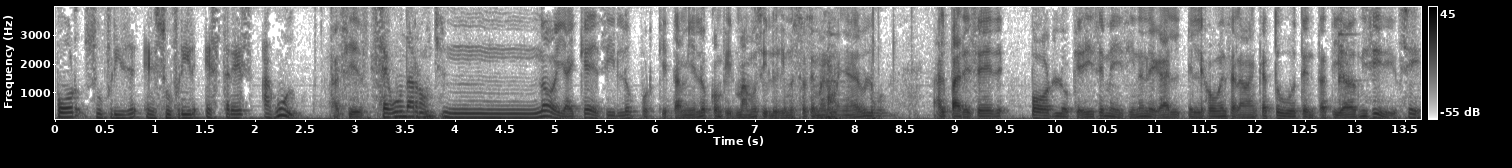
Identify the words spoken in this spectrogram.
por sufrir, eh, sufrir estrés agudo. Así es. Segunda roncha. Mm, no, y hay que decirlo porque también lo confirmamos y lo dijimos esta semana mañana de Blue. Al parecer, por lo que dice medicina legal, el joven Salamanca tuvo tentativa de homicidio. Sí,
